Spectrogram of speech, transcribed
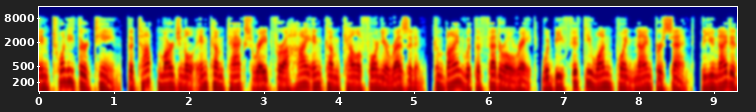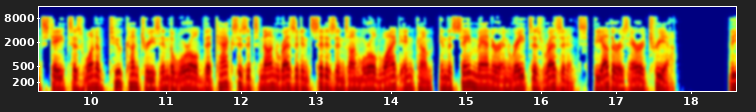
In 2013, the top marginal income tax rate for a high-income California resident, combined with the federal rate, would be 51.9%. The United States is one of two countries in the world that taxes its non-resident citizens on worldwide income, in the same manner and rates as residents, the other is Eritrea. The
